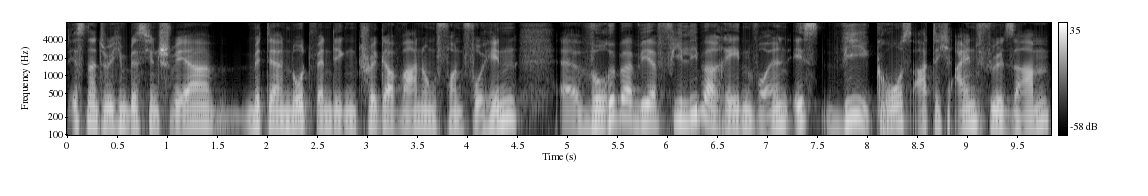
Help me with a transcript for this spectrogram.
Ist natürlich ein bisschen schwer mit der notwendigen Triggerwarnung von vorhin. Äh, worüber wir viel lieber reden wollen, ist, wie großartig einfühlsam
